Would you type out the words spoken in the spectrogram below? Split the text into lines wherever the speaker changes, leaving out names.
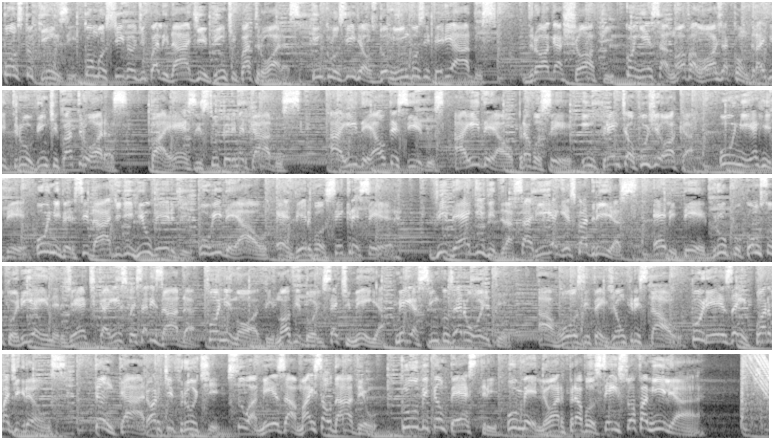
Posto 15. Combustível de qualidade 24 horas, inclusive aos domingos e feriados. Droga Shop. Conheça a nova loja com drive-thru 24 horas. Paese Supermercados. A Ideal Tecidos. A ideal para você em frente ao Fujioka. UniRV. Universidade de Rio Verde. O ideal é ver você crescer. Videg Vidraçaria e Esquadrias. LT Grupo Consultoria Energética Especializada. Fone 99276-6508. Arroz e feijão cristal. Pureza em forma de grãos. Tancar Hortifruti. Sua mesa mais saudável. Clube Campestre. O melhor para você e sua família.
